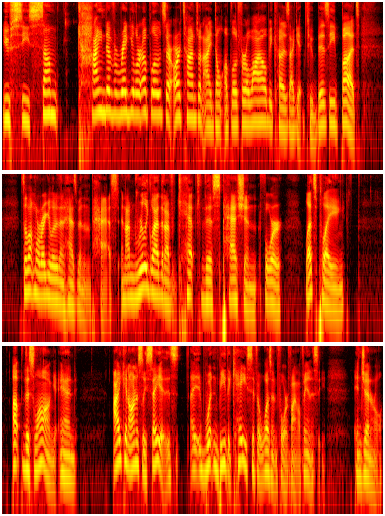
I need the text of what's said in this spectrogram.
you see some kind of regular uploads. There are times when I don't upload for a while because I get too busy, but it's a lot more regular than it has been in the past. And I'm really glad that I've kept this passion for Let's Playing up this long. And I can honestly say it, it's, it wouldn't be the case if it wasn't for Final Fantasy in general.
